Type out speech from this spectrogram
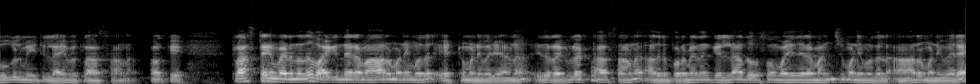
ഗൂഗിൾ മീറ്റ് ലൈവ് ക്ലാസ് ആണ് ഓക്കെ. ക്ലാസ് ടൈം വരുന്നത് വൈകുന്നേരം ആറ് മണി മുതൽ എട്ട് മണി വരെയാണ്. ഇത് റെഗുലർ ക്ലാസ് ആണ് അതിന് പുറമെ നിങ്ങൾക്ക് എല്ലാ ദിവസവും വൈകുന്നേരം അഞ്ച് മണി മുതൽ ആറ് മണി വരെ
